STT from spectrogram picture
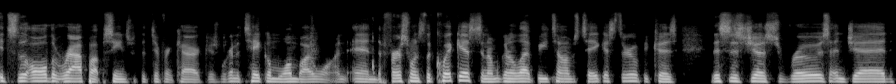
it's the, all the wrap up scenes with the different characters. We're going to take them one by one. And the first one's the quickest. And I'm going to let B Toms take us through because this is just Rose and Jed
